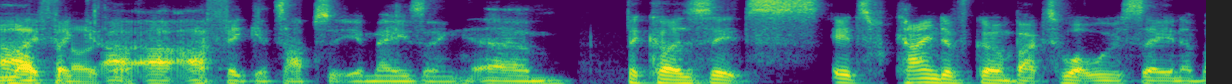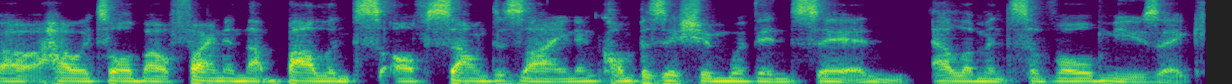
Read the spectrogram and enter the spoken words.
I think I- I think it's absolutely amazing. Um, because it's it's kind of going back to what we were saying about how it's all about finding that balance of sound design and composition within certain elements of all music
